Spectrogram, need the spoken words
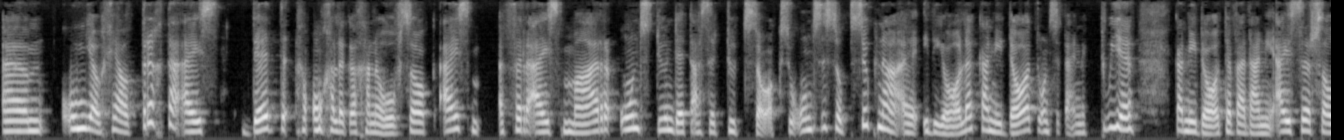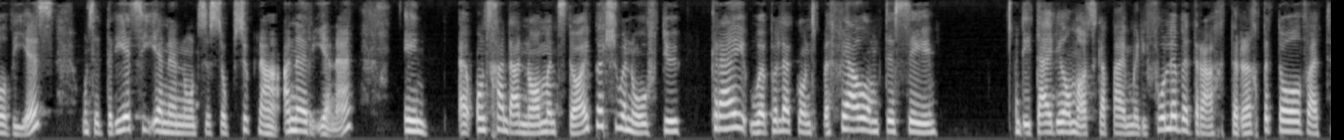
ehm um, om jou geld terug te eis, dit ongelukkig gaan 'n hofsaak eis vereis maar ons doen dit as 'n toetssaak. So ons is op soek na 'n ideale kandidaat. Ons het eintlik twee kandidate wat dan die eiser sal wees. Ons het reeds die een en ons is op soek na 'n ander ene. En uh, ons gaan dan namens daai persoon hof toe kry hopelik ons bevel om te sê die tyddeelmaatskappy moet die volle bedrag terugbetaal wat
